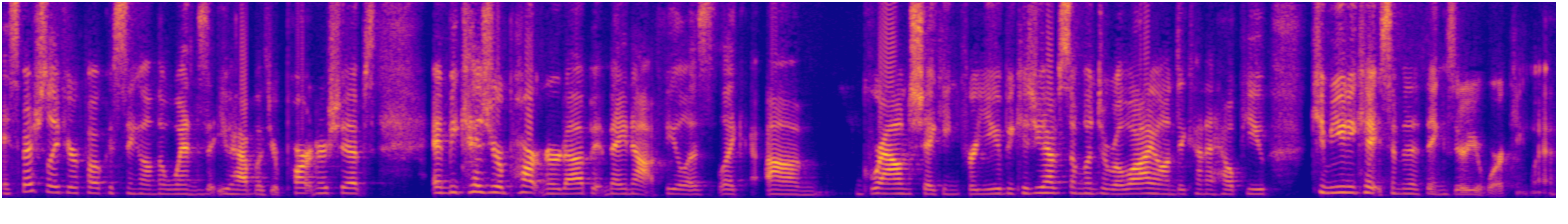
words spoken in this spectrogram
especially if you're focusing on the wins that you have with your partnerships. And because you're partnered up, it may not feel as like um, ground shaking for you because you have someone to rely on to kind of help you communicate some of the things that you're working with.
